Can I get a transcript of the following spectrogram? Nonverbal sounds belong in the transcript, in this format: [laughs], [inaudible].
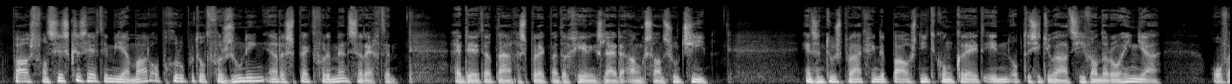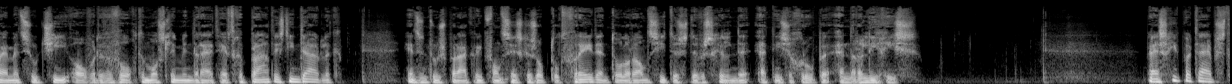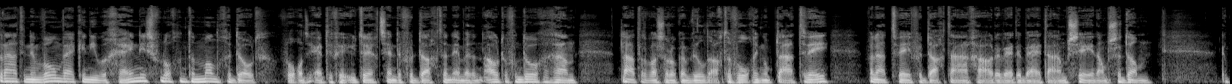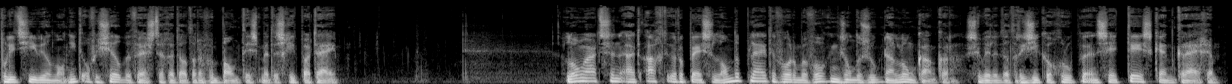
Paus Franciscus heeft in Myanmar opgeroepen tot verzoening en respect voor de mensenrechten. Hij deed dat na een gesprek met regeringsleider Aung San Suu Kyi. In zijn toespraak ging de paus niet concreet in op de situatie van de Rohingya. Of hij met Suu Kyi over de vervolgde moslimminderheid heeft gepraat is niet duidelijk. In zijn toespraak riep Franciscus op tot vrede en tolerantie tussen de verschillende etnische groepen en religies. Bij een schietpartij op straat in een woonwijk in Nieuwegein is vanochtend een man gedood. Volgens RTV Utrecht zijn de verdachten er met een auto vandoor gegaan. Later was er ook een wilde achtervolging op de A2, waarna twee verdachten aangehouden werden bij het AMC in Amsterdam. De politie wil nog niet officieel bevestigen dat er een verband is met de schietpartij. Longartsen uit acht Europese landen pleiten voor een bevolkingsonderzoek naar longkanker. Ze willen dat risicogroepen een CT-scan krijgen.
